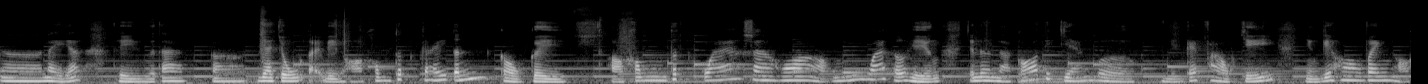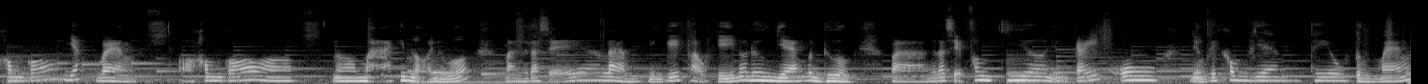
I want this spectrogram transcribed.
à, này á thì người ta uh, gia chủ tại vì họ không thích cái tính cầu kỳ họ không thích quá xa hoa họ không muốn quá thể hiện cho nên là có tiết dáng về những cái phào chỉ những cái hoa văn họ không có dắt vàng họ không có uh, mạ kim loại nữa mà người ta sẽ làm những cái phào chỉ nó đơn giản bình thường và người ta sẽ phân chia những cái ô những cái không gian theo từng máng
